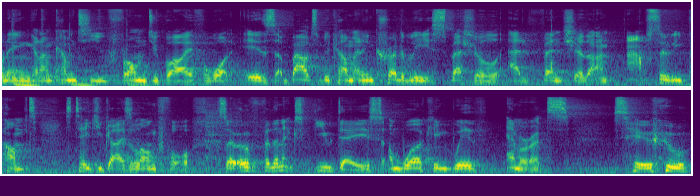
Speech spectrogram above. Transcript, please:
5 a.m. in the morning, and I'm coming to you from Dubai for what is about to become an incredibly special adventure that I'm absolutely pumped to take you guys along for. So, over for the next few days, I'm working with Emirates to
